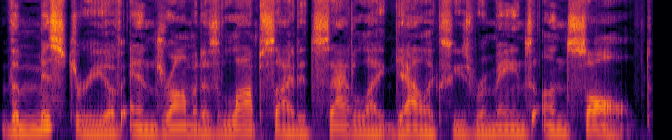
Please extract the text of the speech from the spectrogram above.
the mystery of Andromeda's lopsided satellite galaxies remains unsolved,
